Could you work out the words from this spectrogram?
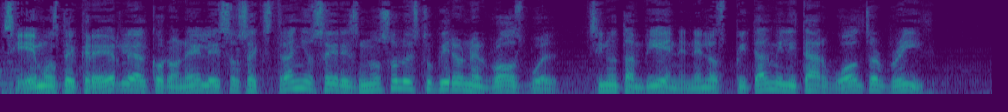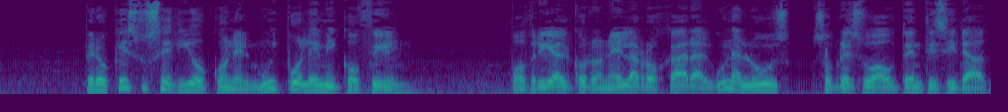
Si hemos de creerle al coronel, esos extraños seres no solo estuvieron en Roswell, sino también en el Hospital Militar Walter Reed. Pero ¿qué sucedió con el muy polémico film? ¿Podría el coronel arrojar alguna luz sobre su autenticidad?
